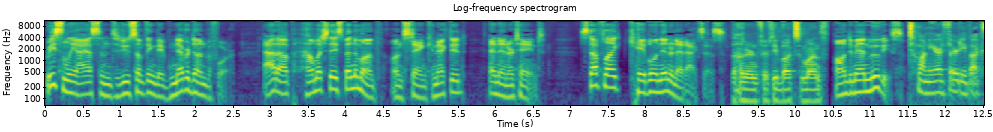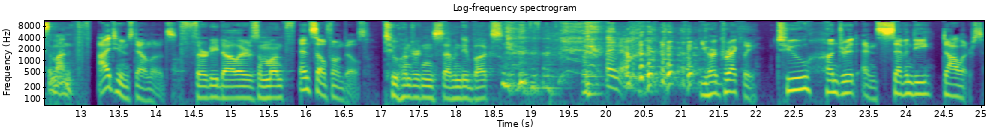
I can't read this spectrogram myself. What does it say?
Recently, I asked them to do something they've never done before add up how much they spend a month on staying connected and entertained. Stuff like cable and internet access, 150 bucks a month, on demand movies, 20 or 30 bucks a month, iTunes downloads, $30 a month, and cell phone bills. 270 bucks. I know. You heard correctly. $270.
